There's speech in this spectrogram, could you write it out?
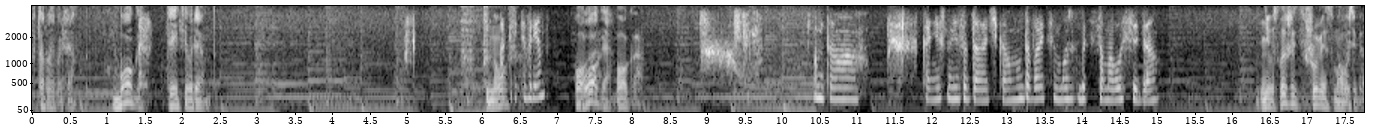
второй вариант, Бога, третий вариант. Ну, А третий вариант? Бога. Бога. Да, конечно, не задачка. Ну, давайте, может быть, самого себя. Не услышать в шуме самого себя.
